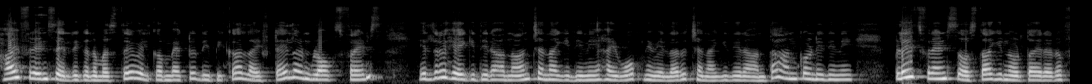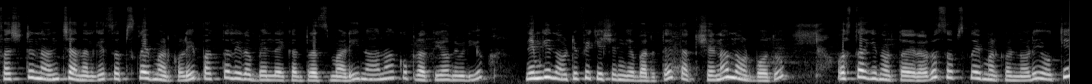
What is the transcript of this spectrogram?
ಹಾಯ್ ಫ್ರೆಂಡ್ಸ್ ಎಲ್ರಿಗೂ ನಮಸ್ತೆ. Welcome back to Deepika lifestyle and blogs friends ಎಲ್ಲರೂ ಹೇಗಿದ್ದೀರಾ? ನಾನು ಚೆನ್ನಾಗಿದ್ದೀನಿ. ಐ ಹೋಪ್ ನೀವೆಲ್ಲರೂ ಚೆನ್ನಾಗಿದ್ದೀರಾ ಅಂತ ಅಂದ್ಕೊಂಡಿದ್ದೀನಿ ಪ್ಲೀಸ್ ಫ್ರೆಂಡ್ಸ್ ಹೊಸದಾಗಿ ನೋಡ್ತಾ ಇರೋರು ಫಸ್ಟ್ ನನ್ನ ಚಾನಲ್ಗೆ ಸಬ್ಸ್ಕ್ರೈಬ್ ಮಾಡ್ಕೊಳ್ಳಿ. ಪಕ್ಕದಲ್ಲಿರೋ ಬೆಲ್ ಐಕನ್ ಪ್ರೆಸ್ ಮಾಡಿ. ನಾನು ಹಾಕೋ ಪ್ರತಿಯೊಂದು ವಿಡಿಯೋ ನಿಮಗೆ ನೋಟಿಫಿಕೇಷನ್ಗೆ ಬರುತ್ತೆ, ತಕ್ಷಣ ನೋಡ್ಬೋದು. ಹೊಸ್ದಾಗಿ ನೋಡ್ತಾ ಇರೋರು ಸಬ್ಸ್ಕ್ರೈಬ್ ಮಾಡ್ಕೊಂಡು ನೋಡಿ ಓಕೆ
